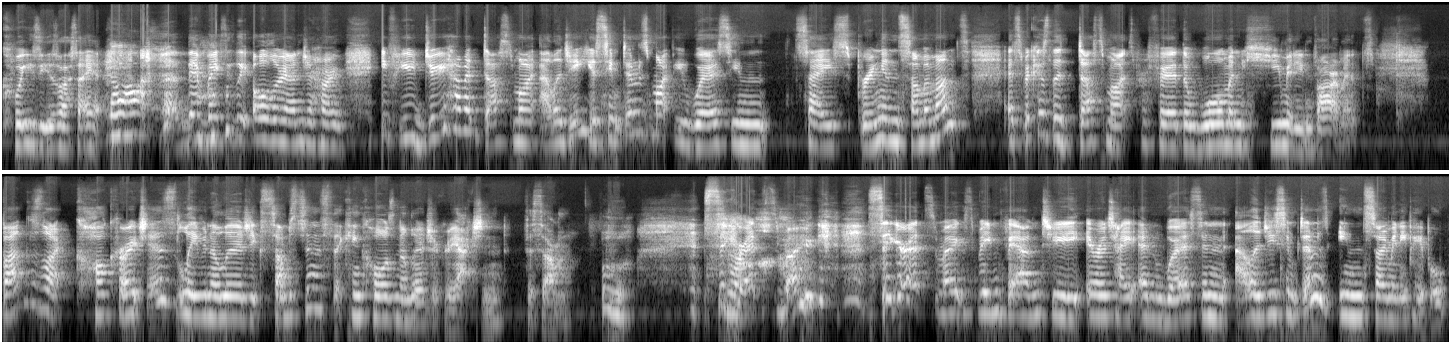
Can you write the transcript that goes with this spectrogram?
queasy as I say it. Oh. They're basically all around your home. If you do have a dust mite allergy, your symptoms might be worse in say spring and summer months. It's because the dust mites prefer the warm and humid environments. Bugs like cockroaches leave an allergic substance that can cause an allergic reaction for some. Ooh. Cigarette oh. smoke. Cigarette smoke's been found to irritate and worsen allergy symptoms in so many people.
